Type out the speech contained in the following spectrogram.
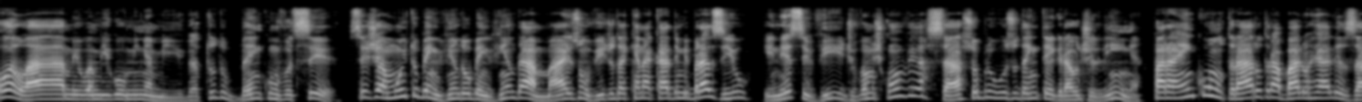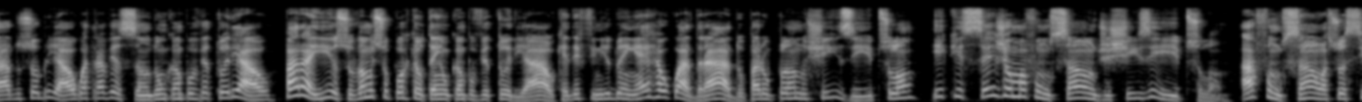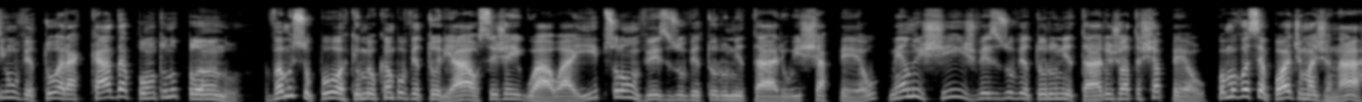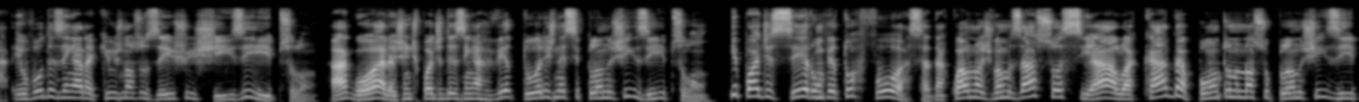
Olá, meu amigo ou minha amiga, tudo bem com você? Seja muito bem-vindo ou bem-vinda a mais um vídeo da Khan Academy Brasil. E nesse vídeo, vamos conversar sobre o uso da integral de linha para encontrar o trabalho realizado sobre algo atravessando um campo vetorial. Para isso, vamos supor que eu tenho um campo vetorial que é definido em r ao quadrado para o plano x e y e que seja uma função de x e y. A função associa um vetor a cada ponto no plano. Vamos supor que o meu campo vetorial seja igual a y vezes o vetor unitário i chapéu menos x vezes o vetor unitário j chapéu. Como você pode imaginar, eu vou desenhar aqui os nossos eixos x e y. Agora, a gente pode desenhar vetores nesse plano x y que pode ser um vetor força, da qual nós vamos associá-lo a cada ponto no nosso plano x, y.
